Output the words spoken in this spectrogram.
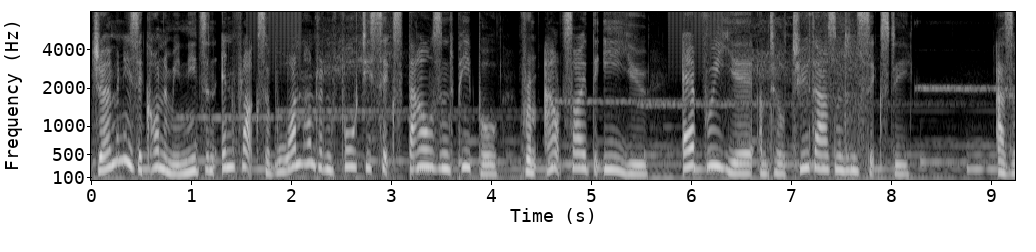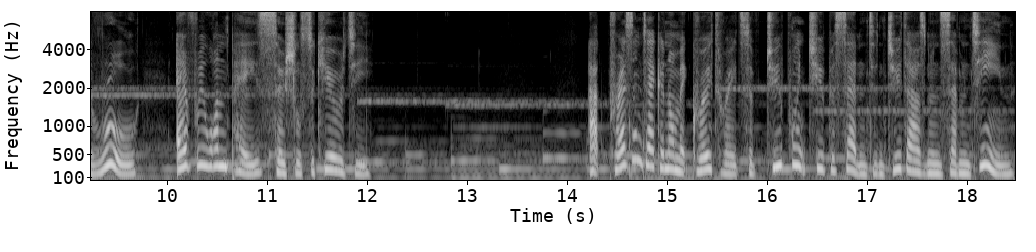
Germany's economy needs an influx of 146,000 people from outside the EU every year until 2060. As a rule, everyone pays social security. At present economic growth rates of 2.2% in 2017,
